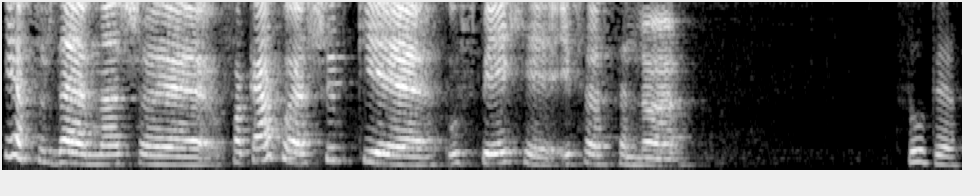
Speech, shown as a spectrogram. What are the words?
и обсуждаем наши факапы, ошибки, успехи и все остальное. Супер.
